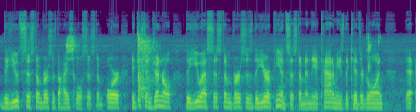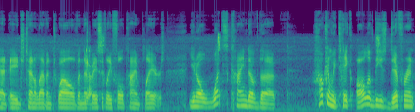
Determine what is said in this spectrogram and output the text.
the youth system versus the high school system, or it just in general the U.S. system versus the European system. And the academies, the kids are going at, age 10, 11, 12, and they're yeah. basically full time players. You know, what's kind of the how can we take all of these different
